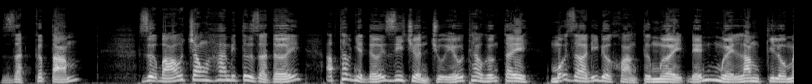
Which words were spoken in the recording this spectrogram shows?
giật cấp 8. Dự báo trong 24 giờ tới, áp thấp nhiệt đới di chuyển chủ yếu theo hướng Tây, mỗi giờ đi được khoảng từ 10 đến 15 km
